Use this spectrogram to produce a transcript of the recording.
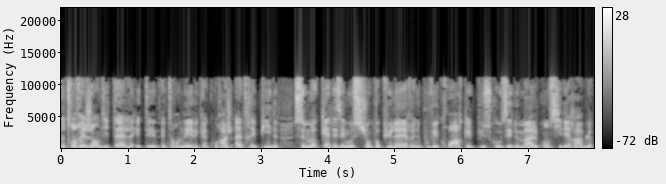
Notre régent, dit-elle, étant née avec un courage intrépide, se moquait des émotions populaires et ne pouvait croire qu'elles puissent causer de mal considérable.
